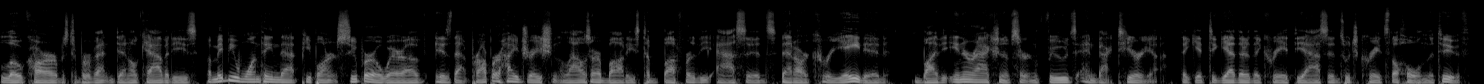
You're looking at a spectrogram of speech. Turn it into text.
low carbs to prevent dental cavities, but maybe one thing that people aren't super aware of is that proper hydration allows our bodies to buffer the acids that are created by the interaction of certain foods and bacteria. They get together, they create the acids, which creates the hole in the tooth.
